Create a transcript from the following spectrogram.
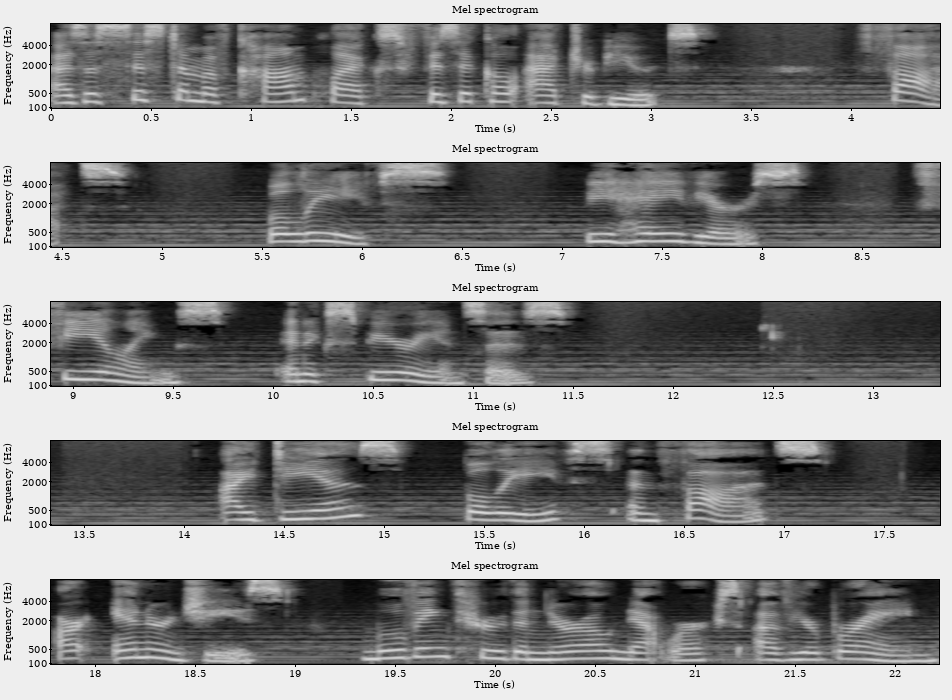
as a system of complex physical attributes, thoughts, beliefs, behaviors, feelings, and experiences. Ideas, beliefs, and thoughts are energies moving through the neural networks of your brain.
